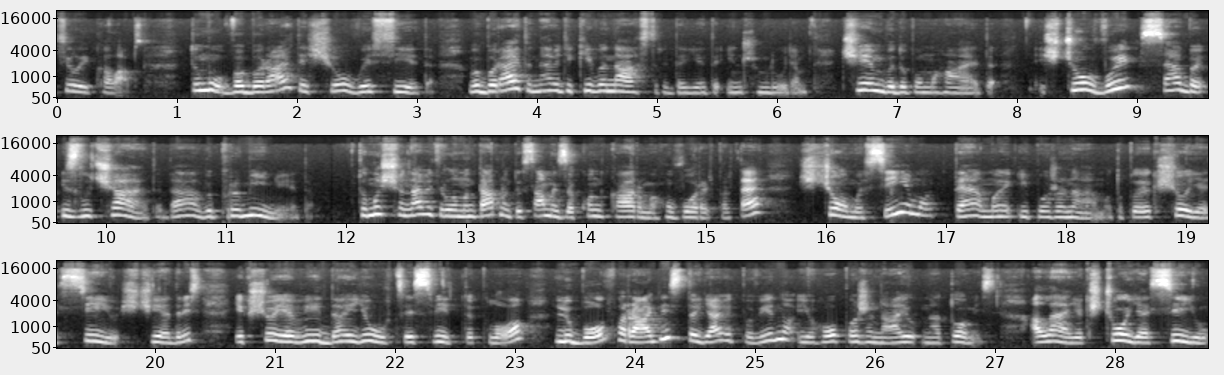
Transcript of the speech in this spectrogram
цілий колапс. Тому вибирайте, що ви сієте. Вибирайте навіть, який ви настрій даєте іншим людям, чим ви допомагаєте, що ви себе ізлучаєте, да? ви промінюєте. Тому що навіть елементарно той самий закон карми говорить про те, що ми сіємо, те ми і пожинаємо. Тобто, якщо я сію щедрість, якщо я віддаю в цей світ тепло, любов, радість, то я відповідно його пожинаю натомість. Але якщо я сію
